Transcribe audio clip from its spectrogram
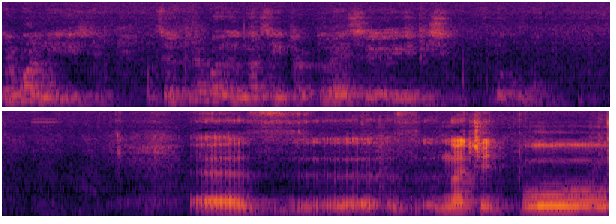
нормально їздять. Оце треба на цей тракторець якісь документи. Значить, по,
